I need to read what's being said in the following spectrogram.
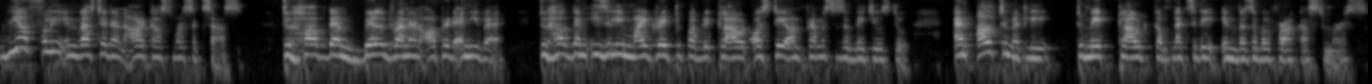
we are fully invested in our customer success to help them build, run, and operate anywhere, to help them easily migrate to public cloud or stay on premises if they choose to, and ultimately to make cloud complexity invisible for our customers.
